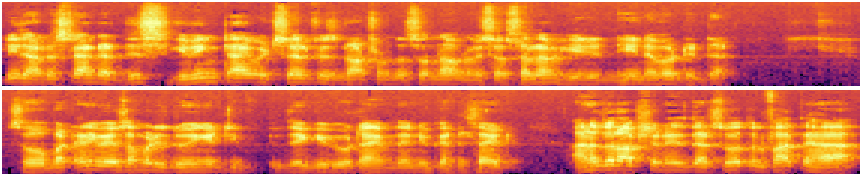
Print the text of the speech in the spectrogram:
please understand that this giving time itself is not from the Sunnah of Nabi He, he never did that. So, but anyway, if somebody is doing it, if, they give you time, then you can recite. Another option is that Surah Al-Fatiha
